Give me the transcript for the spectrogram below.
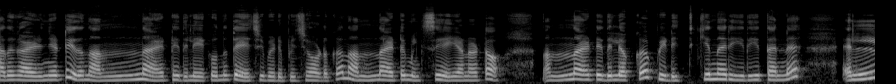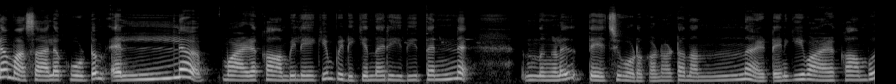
അത് കഴിഞ്ഞിട്ട് ഇത് നന്നായിട്ട് ഇതിലേക്കൊന്ന് തേച്ച് പിടിപ്പിച്ച് കൊടുക്കുക. നന്നായിട്ട് മിക്സ് ചെയ്യണം കേട്ടോ. നന്നായിട്ട് ഇതിലൊക്കെ പിടിക്കുന്ന രീതിയിൽ തന്നെ എല്ലാ മസാലക്കൂട്ടും എല്ലാ വാഴക്കാമ്പിലേക്കും പിടിക്കുന്ന രീതിയിൽ തന്നെ നിങ്ങൾ തേച്ച് കൊടുക്കണം കേട്ടോ നന്നായിട്ട്. എനിക്ക് ഈ വാഴക്കാമ്പ്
